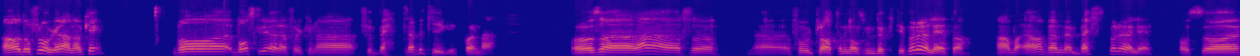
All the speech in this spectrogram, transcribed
Ja, då frågar han okej, okay, vad, vad ska du göra för att kunna förbättra betyget på den här? Och då sa jag, ah, alltså, jag får väl prata med någon som är duktig på rörlighet då. Han bara, ja, vem är bäst på rörlighet? Och så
